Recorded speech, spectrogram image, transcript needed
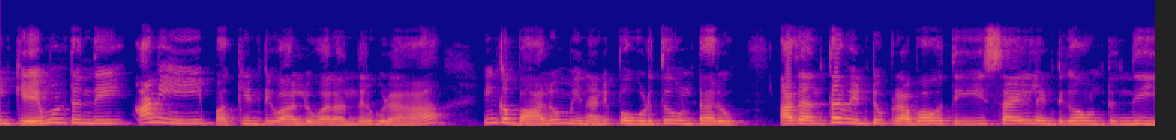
ఇంకేముంటుంది అని పక్కింటి వాళ్ళు వాళ్ళందరూ కూడా ఇంకా బాలు మీనాని పొగుడుతూ ఉంటారు. అదంతా వింటూ ప్రభావతి సైలెంట్గా ఉంటుంది.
